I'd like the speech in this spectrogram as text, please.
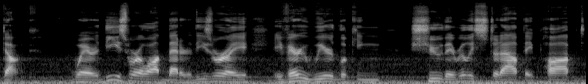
dunk. Where these were a lot better. These were a, a very weird looking shoe. They really stood out, they popped,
